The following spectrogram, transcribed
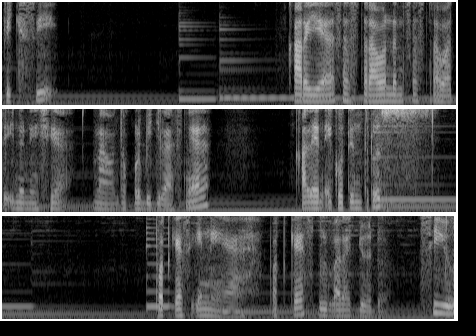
fiksi karya sastrawan dan sastrawati Indonesia. Nah untuk lebih jelasnya, kalian ikutin terus podcast ini ya, podcast belum ada judul. See you.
